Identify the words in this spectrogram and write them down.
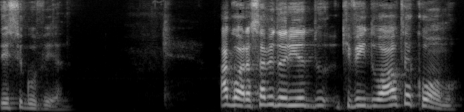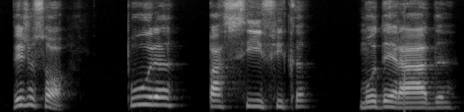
desse governo. Agora, a sabedoria do, que vem do alto é como? Veja só: pura, pacífica, moderada,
